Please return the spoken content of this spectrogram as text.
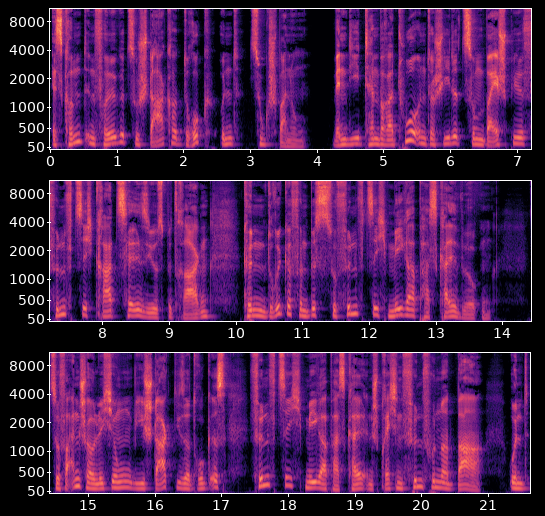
Es kommt in Folge zu starker Druck- und Zugspannung. Wenn die Temperaturunterschiede zum Beispiel 50 Grad Celsius betragen, können Drücke von bis zu 50 Megapascal wirken. Zur Veranschaulichung, wie stark dieser Druck ist, 50 Megapascal entsprechen 500 Bar und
